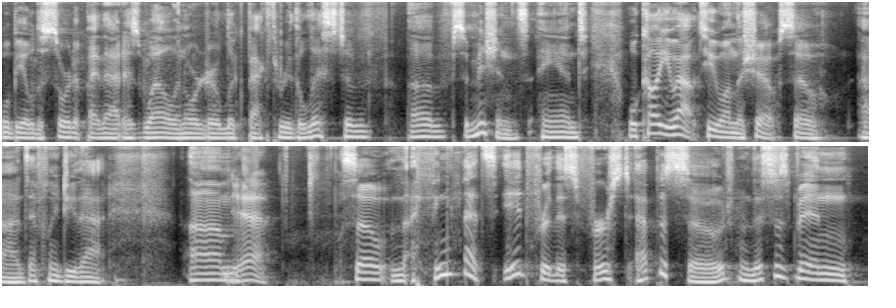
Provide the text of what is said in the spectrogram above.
we'll be able to sort it by that as well in order to look back through the list of, of submissions. And we'll call you out too on the show. So uh, definitely do that. Um, Yeah. So I think that's it for this first episode. This has been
